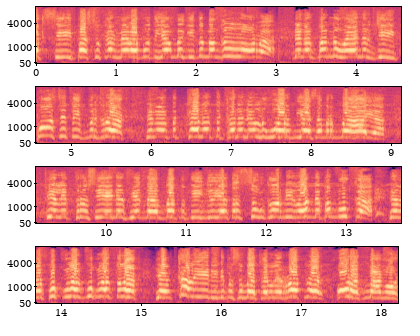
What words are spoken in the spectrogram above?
aksi pasukan merah putih yang begitu menggelora. Dengan penuh energi Positif bergerak. Dengan tekanan-tekanan yang luar biasa berbahaya. Philip Trussier dan Vietnam bak petinju yang tersungkur di ronde pembuka. Dengan pukulan-pukulan telak yang kali ini dipersembahkan oleh Ragnar Orat Bangun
